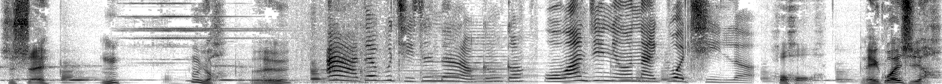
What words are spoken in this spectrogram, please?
是谁？嗯，哎呀，哎。啊，对不起，圣诞老公公，我忘记牛奶过期了。吼吼，没关系啊。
